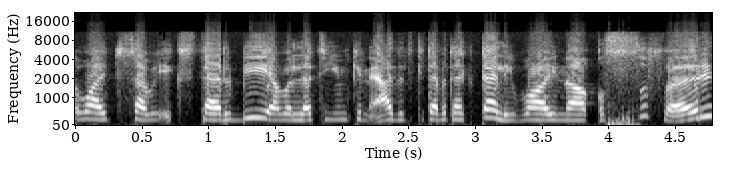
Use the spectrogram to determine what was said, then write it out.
y تساوي x تربيع والتي يمكن إعادة كتابتها كالتالي. y ناقص صفر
